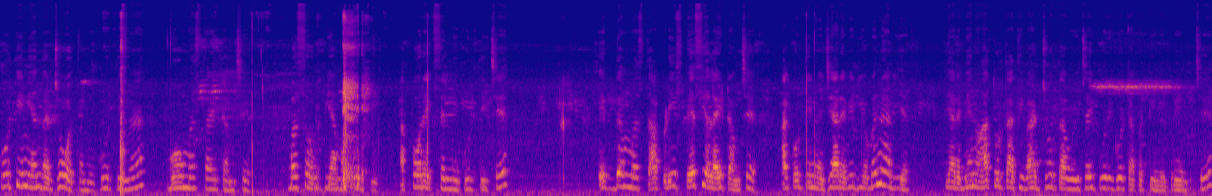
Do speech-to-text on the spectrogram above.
કુર્તીની અંદર જુઓ તમે, કુર્તીમાં બહુ મસ્ત આઈટમ છે. બસો રૂપિયામાં કુર્તી. આ ફોર એક્સેલની કુર્તી છે. એકદમ મસ્ત. આપણી સ્પેશિયલ આઈટમ છે. આ કુર્તીનો જ્યારે વીડિયો બનાવીએ, ત્યારે બેનો આતુરતાથી વાટ જોતા હોય જયપુરી ગોટાપટ્ટીની પ્રિન્ટ છે.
